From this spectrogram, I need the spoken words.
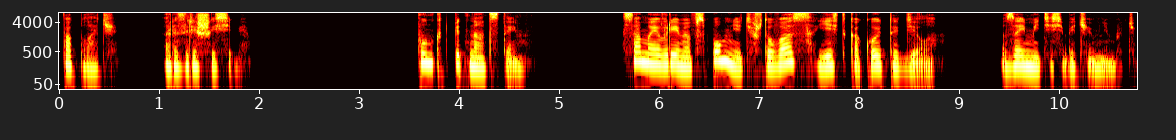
поплачь, разреши себе. Пункт 15. Самое время вспомнить, что у вас есть какое-то дело. Займите себя чем-нибудь.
